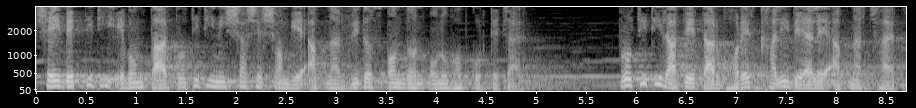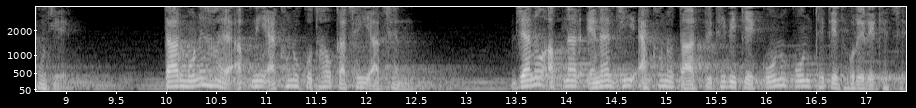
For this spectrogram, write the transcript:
সেই ব্যক্তিটি এবং তার প্রতিটি নিঃশ্বাসের সঙ্গে আপনার হৃদস্পন্দন অনুভব করতে চায়। প্রতিটি রাতে তার ঘরের খালি দেয়ালে আপনার ছায়া খুঁজে। তার মনে হয় আপনি এখনও কোথাও কাছেই আছেন। যেন আপনার এনার্জি এখনও তার পৃথিবীকে কোন কোন থেকে ধরে রেখেছে।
